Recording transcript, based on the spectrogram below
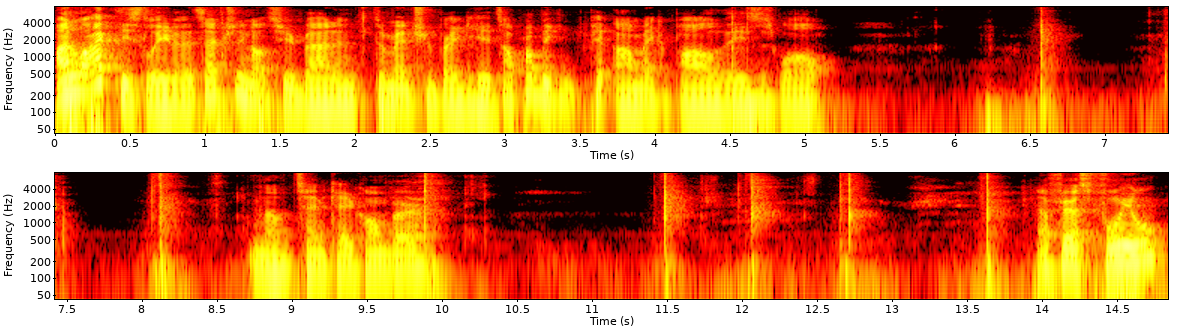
I like this leader. It's actually not too bad in Dimension Breaker hits. I'll probably uh, make a pile of these as well. Another 10k combo. Our first foil,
